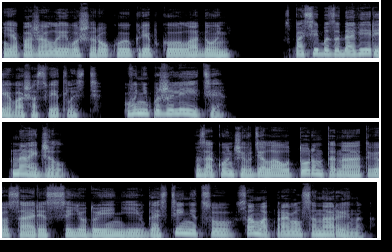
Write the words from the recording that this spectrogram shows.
Я пожала его широкую крепкую ладонь. «Спасибо за доверие, ваша светлость. Вы не пожалеете». Найджел. Закончив дела у Торнтона, отвез Арис с ее дуэньей в гостиницу, сам отправился на рынок.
